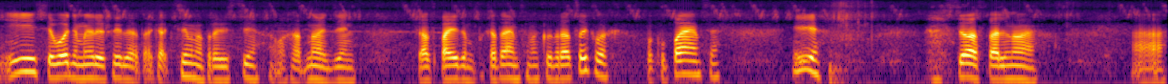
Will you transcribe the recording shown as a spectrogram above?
И сегодня мы решили так активно провести выходной день. Сейчас поедем покатаемся на квадроциклах, покупаемся и все остальное. А,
